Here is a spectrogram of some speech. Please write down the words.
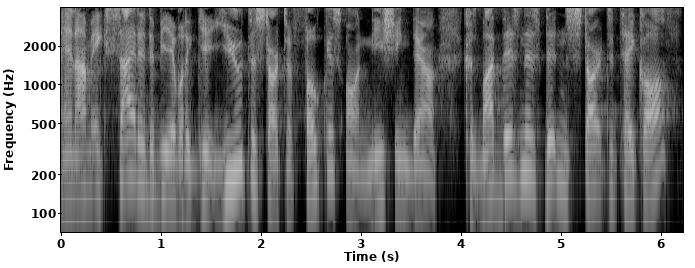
And I'm excited to be able to get you to start to focus on niching down because my business didn't start to take off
